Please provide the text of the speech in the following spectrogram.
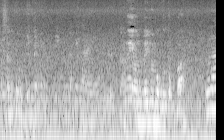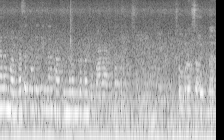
Hindi, na, hindi ko na kinaya. Ngayon, may lumugutok ba? Wala naman. Basta pagdating ng hapon, naramdaman ko, parang ako tatangasin. Sobrang sakit na.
